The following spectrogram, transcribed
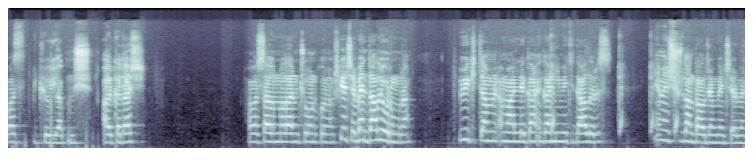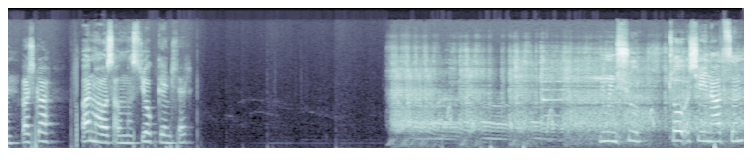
basit bir köy yapmış arkadaş. Hava savunmalarının çoğunu koymamış. Gençler ben dalıyorum buna. Büyük ihtimalle ganimeti de alırız. Hemen şuradan dalacağım gençler ben. Başka var mı hava savunması? Yok gençler. Hemen şu to şeyini atsın.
